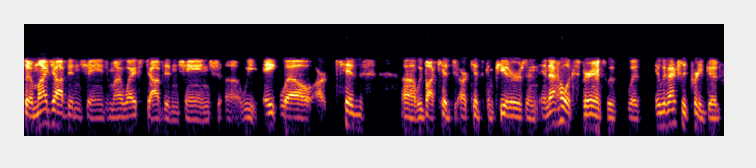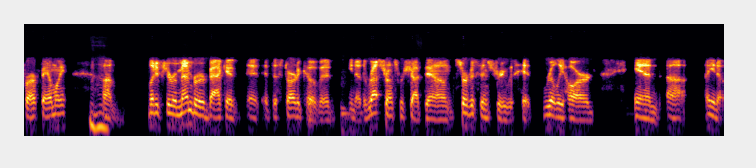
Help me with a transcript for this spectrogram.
so my job didn't change, my wife's job didn't change. Uh, we ate well, our kids uh, we bought kids our kids computers, and and that whole experience was was it was actually pretty good for our family. Mm-hmm. Um, but if you remember back at, at, at the start of COVID, you know the restaurants were shut down, service industry was hit really hard, and uh, you know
